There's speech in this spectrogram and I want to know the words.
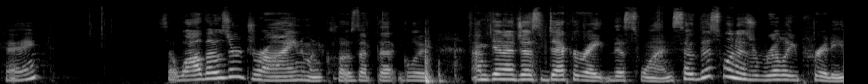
Okay. So while those are drying, I'm going to close up that glue. I'm going to just decorate this one. So this one is really pretty.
